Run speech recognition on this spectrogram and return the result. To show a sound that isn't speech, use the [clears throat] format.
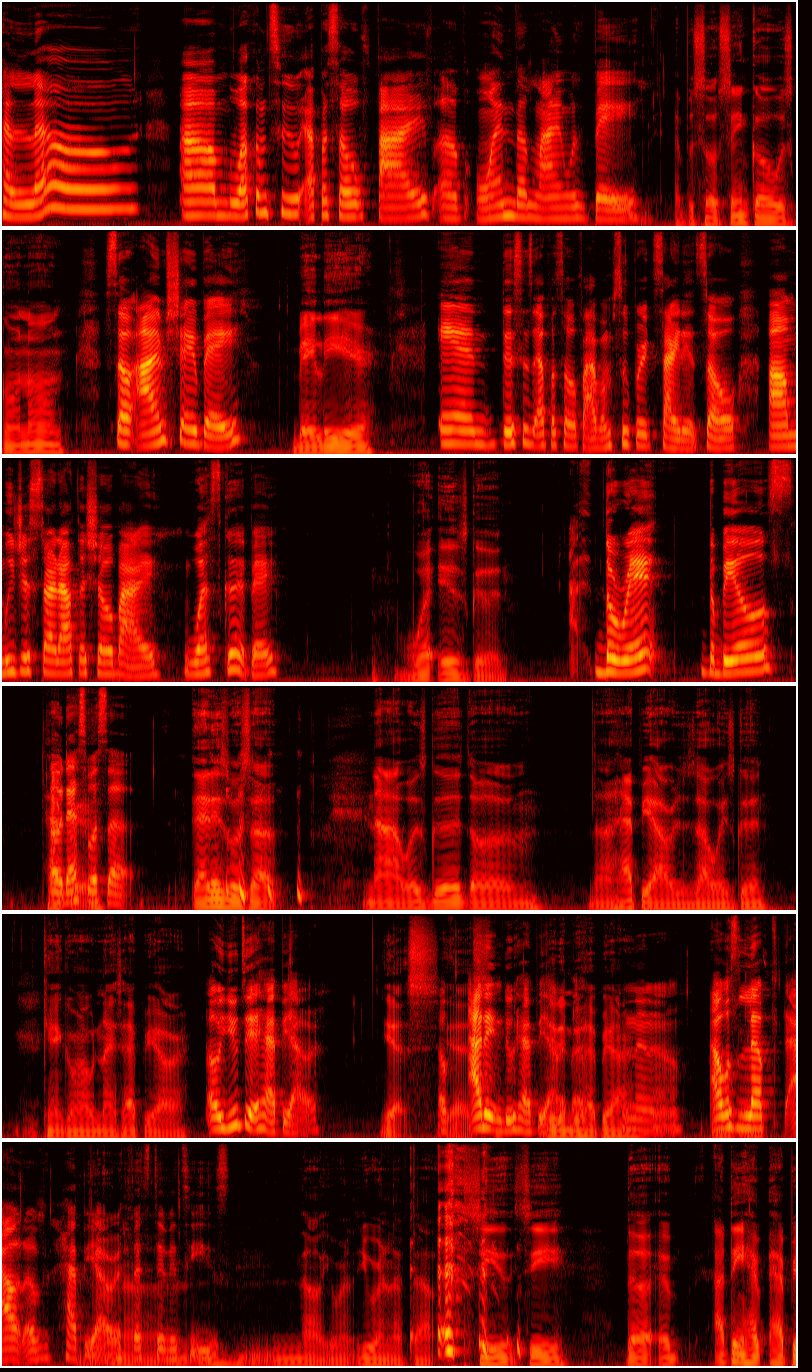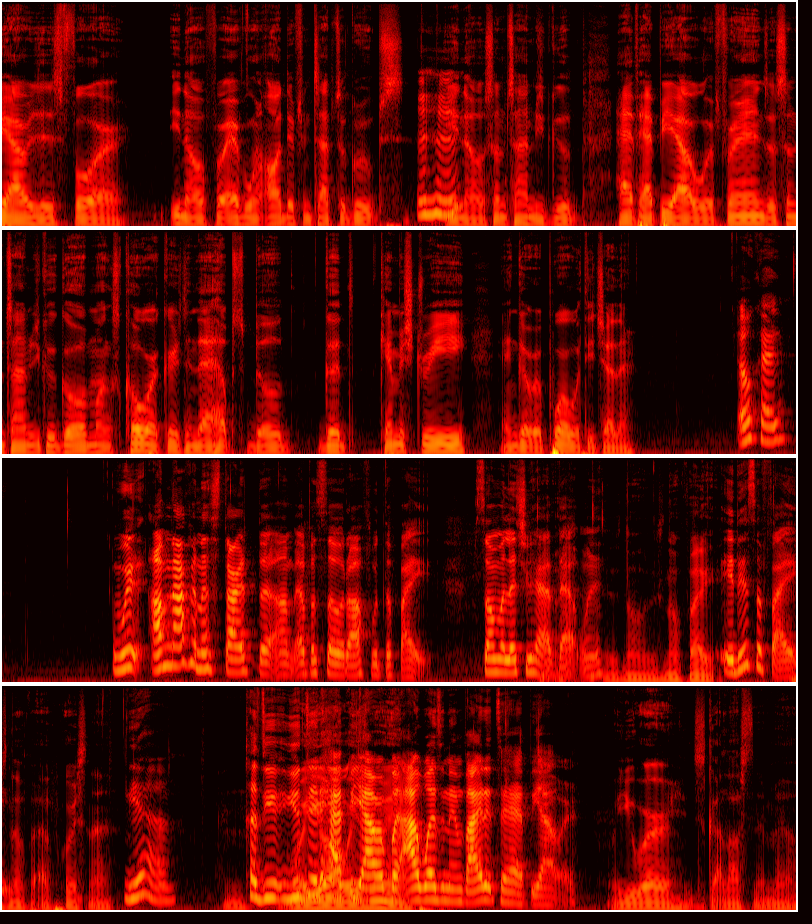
Hello. Um, welcome to episode five of On the Line with Bay. Episode Cinco, what's going on? So I'm Shay Bay. Bailey here. And this is episode five. I'm super excited. So um, we just start out the show by what's good, Bay? What is good? The rent, the bills. Oh, that's what's up. That is what's up. [laughs] nah, what's good? Um, uh, happy hours is always good. You can't go wrong with a nice happy hour. Oh, you did happy hour. Yes. Okay. yes. I didn't do happy You hour. You didn't do happy hour? No, no, no. I was left out of happy hour Nah, festivities. No, you weren't. You weren't left out. [laughs] see, see, the uh, I think hap- happy hours is for you know for everyone, all different types of groups. Mm-hmm. You know, sometimes you could have happy hour with friends, or sometimes you could go amongst coworkers, and that helps build good chemistry and good rapport with each other. Okay. we I'm not gonna start the um, episode off with the fight, so I'm gonna let you have that one. There's no, there's no fight. It is a fight, There's no. Of course not. yeah. Mm. Cause you you Well, did you happy hour, but. I wasn't invited to happy hour. Well, you were. You just got lost in the mail.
